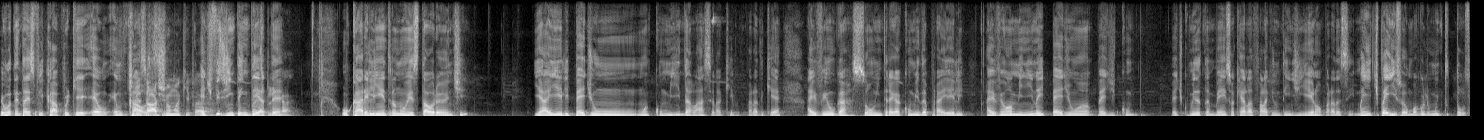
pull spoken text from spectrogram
Eu vou tentar explicar, porque é um, é um Deixa eu ver caos. se eu assim. acho uma aqui pra. É difícil de entender até. O cara ele entra num restaurante e aí ele pede um- uma comida lá, sei lá que parada que é. Aí vem o garçom entregar comida pra ele. Aí vem uma menina e pede uma pede com- pede comida também, só que ela fala que não tem dinheiro, uma parada assim. Mas tipo é isso, é um bagulho muito tosco.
